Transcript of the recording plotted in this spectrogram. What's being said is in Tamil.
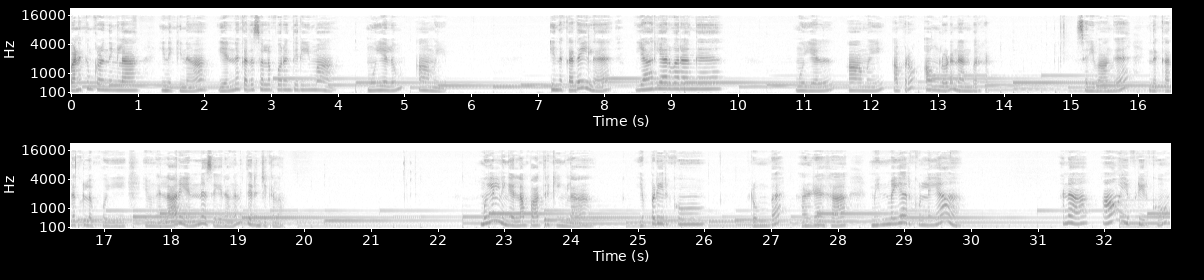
வணக்கம் குழந்தைங்களா. இன்னைக்கு நான் என்ன கதை சொல்ல போறேன் தெரியுமா? முயலும் ஆமையும். இந்த கதையில யார் யார் வராங்க? முயல் ஆமை அப்புறம் அவங்களோட நண்பர்கள். சரி வாங்க இந்த கதைக்குள்ள போய் இவங்க எல்லாரும் என்ன செய்யறாங்கன்னு தெரிஞ்சுக்கலாம். முயல் நீங்க எல்லாம் பார்த்துருக்கீங்களா? எப்படி இருக்கும்? ரொம்ப அழகா மென்மையா இருக்கும் இல்லையா? ஆனா ஆமை எப்படி இருக்கும்?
